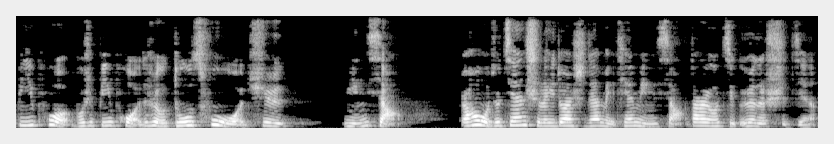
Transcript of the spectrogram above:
逼迫，不是逼迫，就是有督促我去冥想，然后我就坚持了一段时间，每天冥想，大概有几个月的时间。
